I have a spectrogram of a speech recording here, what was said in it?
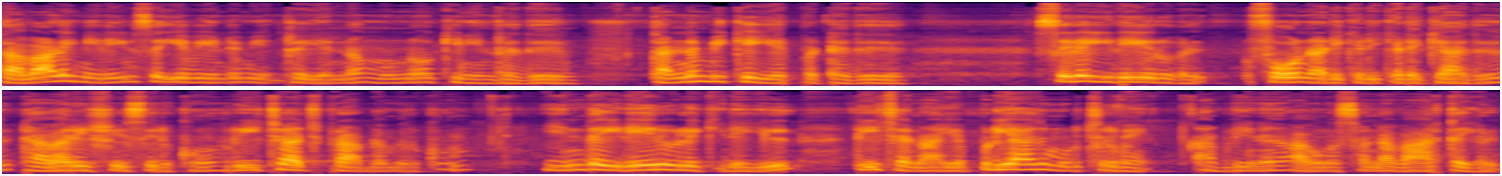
சவாலை நிறைவு செய்ய வேண்டும் என்ற எண்ணம் முன்னோக்கி நின்றது. தன்னம்பிக்கை ஏற்பட்டது. சில இடையூறுகள். ஃபோன் அடிக்கடி கிடைக்காது. டவர் இஷ்யூஸ் இருக்கும். ரீசார்ஜ் ப்ராப்ளம் இருக்கும். இந்த இடையூறுகளுக்கு இடையில் டீச்சர் நான் எப்படியாவது முடிச்சிருவேன் அப்படின்னு அவங்க சொன்ன வார்த்தைகள்.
